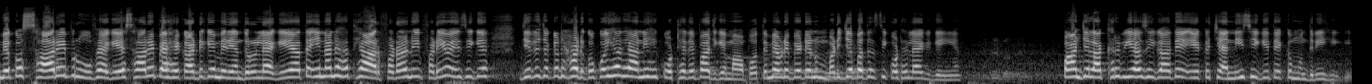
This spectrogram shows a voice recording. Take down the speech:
ਮੇਰੇ ਕੋ ਸਾਰੇ ਪ੍ਰੂਫ ਹੈਗੇ ਆ, ਸਾਰੇ ਪੈਸੇ ਕੱਢ ਕੇ ਮੇਰੇ ਅੰਦਰੋਂ ਲੈ ਗਏ ਆ ਤੇ ਇਹਨਾਂ ਨੇ ਹਥਿਆਰ ਫੜਨ ਨਹੀਂ ਫੜੇ ਹੋਏ ਸੀਗੇ ਜਿਹਦੇ ਚੱਕਰ ਸਾਡੇ ਕੋ ਕੋਈ ਹਥਿਆਰ ਨਹੀਂ ਸੀ ਕੋਠੇ ਤੇ ਭੱਜ ਗਏ ਮਾਂ ਪੁੱਤ। ਤੇ ਮੈਂ ਆਪਣੇ ਬੇਟੇ ਨੂੰ ਬੜੀ ਜ਼ਬਰਦਸਤੀ ਕੋਠੇ ਲੈ ਕੇ ਗਈ ਆ। 5 ਲੱਖ ਰੁਪਇਆ ਸੀਗਾ ਤੇ ਇੱਕ ਚੈਨੀ ਸੀਗੀ ਤੇ ਇੱਕ ਮੁੰਦਰੀ ਸੀਗੀ।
